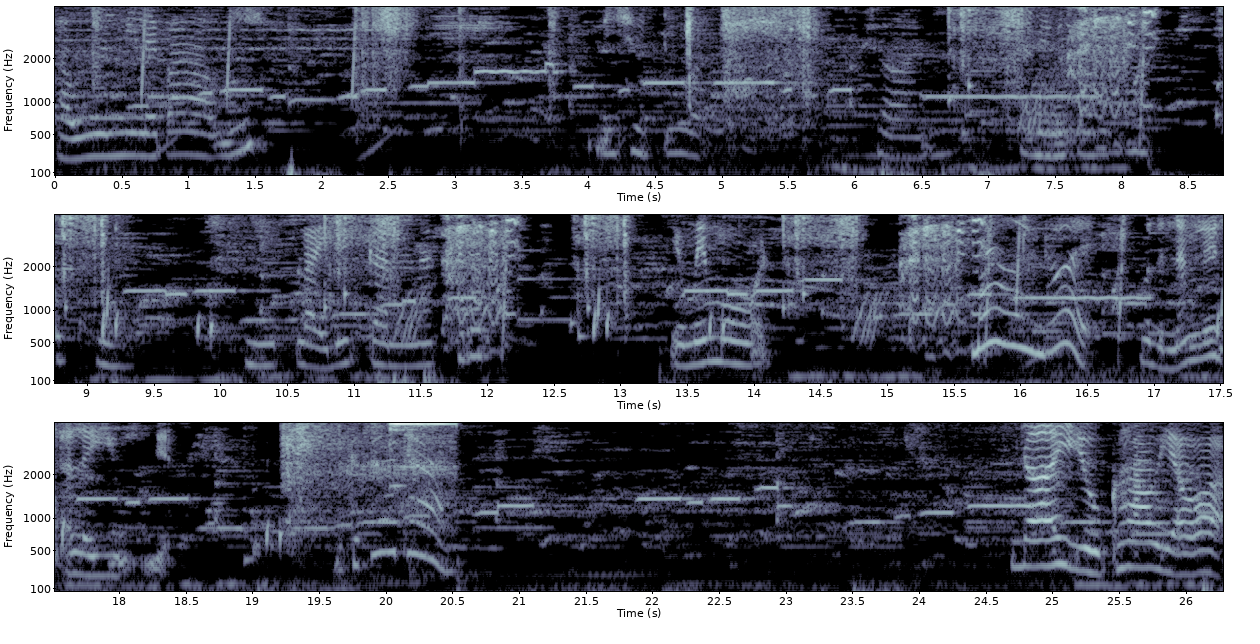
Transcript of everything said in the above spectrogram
เอาเงินมีอะไรเปล่านี่ชุดด้วยฉันฉันเองนะคะโอเคนี่ปล่อยด้วยกันนะครับ ยังไม่หมดนั่งด้วยมันจะนั่งเล่นอะไรอยู่เนี่ยนี่ก็ใช่ค่ะ ได้หิวข้าวแล้วอะ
